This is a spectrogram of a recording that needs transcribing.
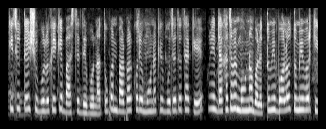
কিছুতেই শুভলক্ষীকে বাঁচতে দেব না। তুফান বারবার করে মোহনাকে বোঝাতে থাকে। দেখা যাবে মোহনা বলে, তুমি বলো, তুমি এবার কি,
